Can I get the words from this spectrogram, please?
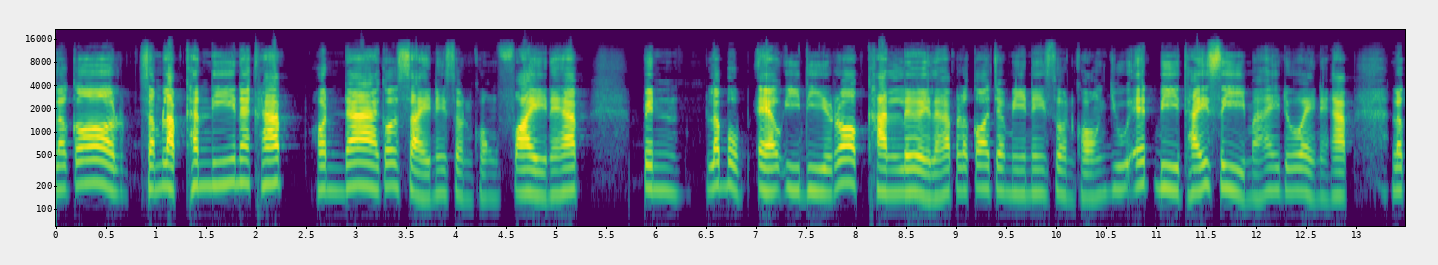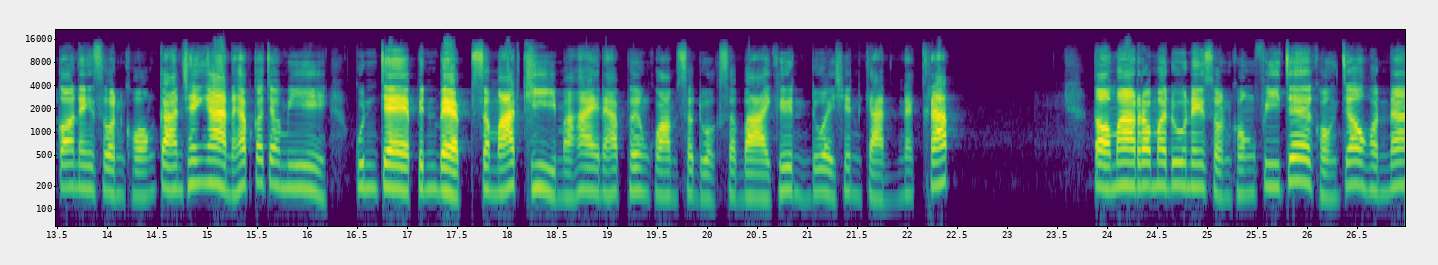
แล้วก็สำหรับคันนี้นะครับ Honda ก็ใส่ในส่วนของไฟนะครับ เป็นระบบ LED รอบคันเลยนะครับ แล้วก็จะมีในส่วนของ USB Type C มาให้ด้วยนะครับ แล้วก็ในส่วนของการใช้งานนะครับ ก็จะมีกุญแจเป็นแบบ Smart Key มาให้นะครับ เพิ่มความสะดวกสบายขึ้นด้วยเช่นกันนะครับ ต่อมาเรามาดูในส่วนของฟีเจอร์ของเจ้า Honda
